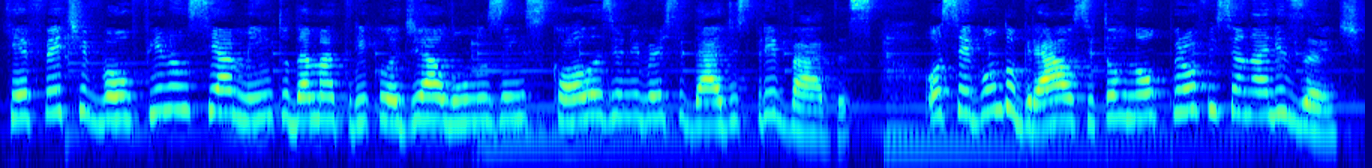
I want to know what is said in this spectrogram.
que efetivou o financiamento da matrícula de alunos em escolas e universidades privadas. O segundo grau se tornou profissionalizante,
